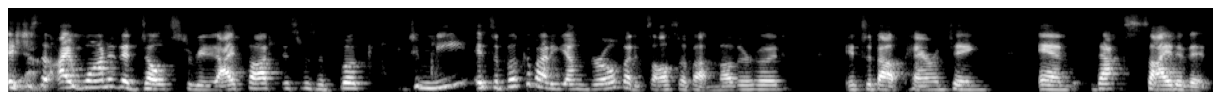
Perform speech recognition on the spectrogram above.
yeah. just that I wanted adults to read it. I thought this was a book to me, it's a book about a young girl, but it's also about motherhood. It's about parenting. And that side of it,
